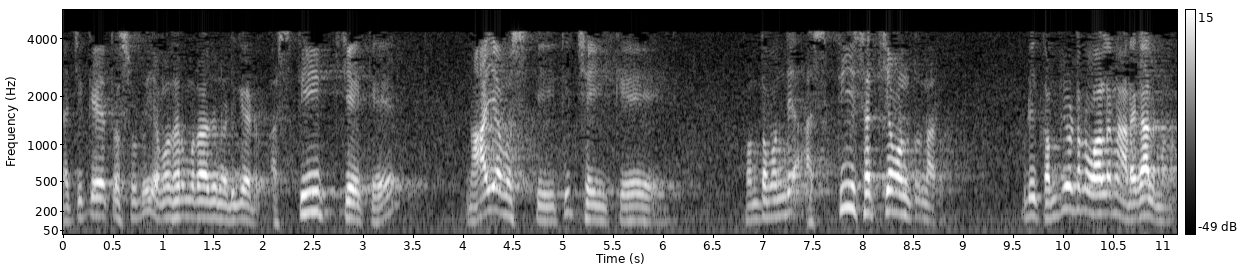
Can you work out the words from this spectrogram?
నచికేతసుడు యమధర్మరాజును అడిగాడు అస్థీత్యేకే నాయమస్థితి చైకే. కొంతమంది అస్థి సత్యం అంటున్నారు. ఇప్పుడు ఈ కంప్యూటర్ వాళ్ళని అడగాలి మనం.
